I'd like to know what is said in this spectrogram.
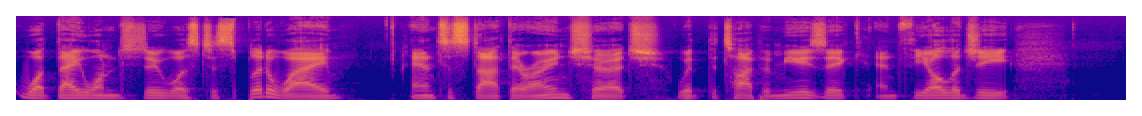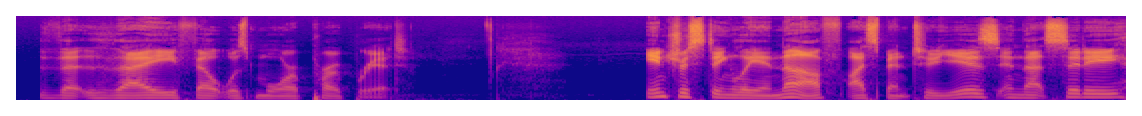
what they wanted to do was to split away and to start their own church with the type of music and theology that they felt was more appropriate. Interestingly enough, I spent two years in that city.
